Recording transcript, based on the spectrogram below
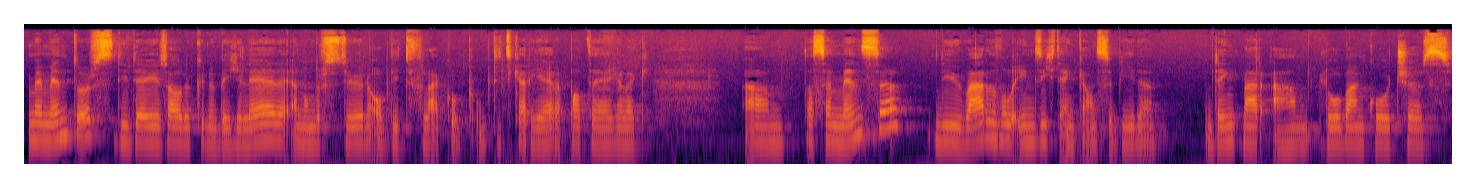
met mentors die je zouden kunnen begeleiden en ondersteunen op dit vlak, op, op dit carrièrepad eigenlijk. Ehm, dat zijn mensen die je waardevolle inzichten en kansen bieden. Denk maar aan loopbaancoaches,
